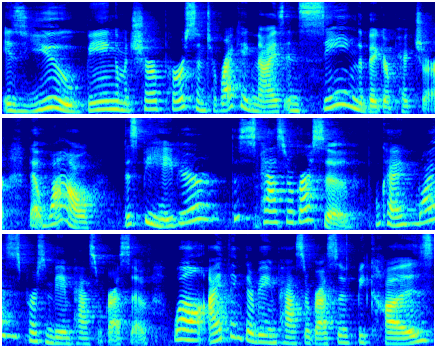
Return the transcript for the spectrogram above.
is you being a mature person to recognize and seeing the bigger picture that, wow, this behavior, this is passive aggressive. Okay, why is this person being passive aggressive? Well, I think they're being passive aggressive because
